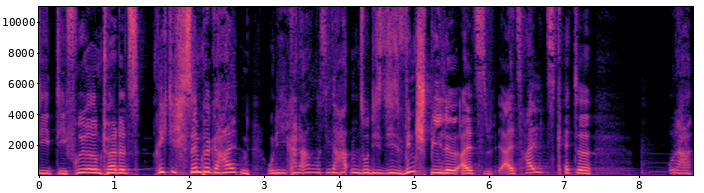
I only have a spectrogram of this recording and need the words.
die, die früheren Turtles richtig simpel gehalten und die, keine Ahnung, was die da hatten, so diese, diese Windspiele als, als Halskette oder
